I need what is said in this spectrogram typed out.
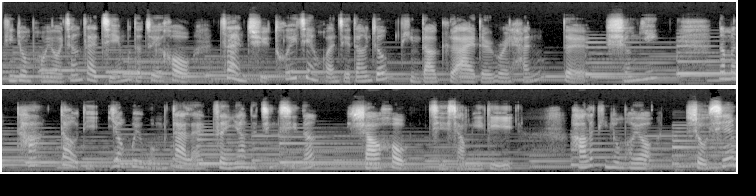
听众朋友将在节目的最后赞曲推荐环节当中听到可爱的瑞涵的声音。那么，她到底要为我们带来怎样的惊喜呢？稍后揭晓谜底。好了，听众朋友，首先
